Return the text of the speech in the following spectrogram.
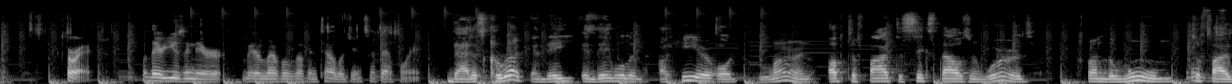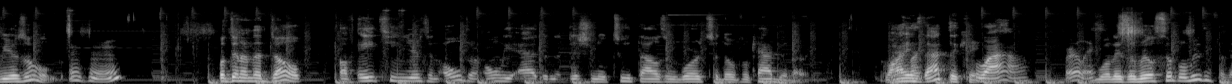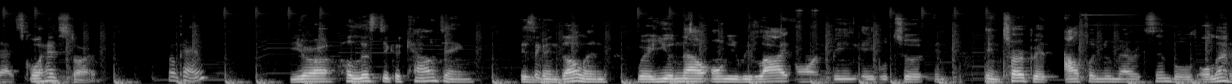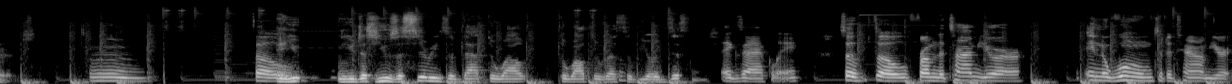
correct well, they're using their their levels of intelligence at that point that is correct and they and they will hear or learn up to five to six thousand words from the womb to mm-hmm. five years old mm-hmm. but then an adult of 18 years and older only adds an additional 2000 words to their vocabulary why is that the case? Wow. Really? Well, there's a real simple reason for that. It's called Head Start. Okay. Your holistic accounting has so, been done where you now only rely on being able to in, interpret alphanumeric symbols or letters. Mm. So and you and you just use a series of that throughout throughout the rest of your existence. Exactly. So so from the time you're in the womb to the time you're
